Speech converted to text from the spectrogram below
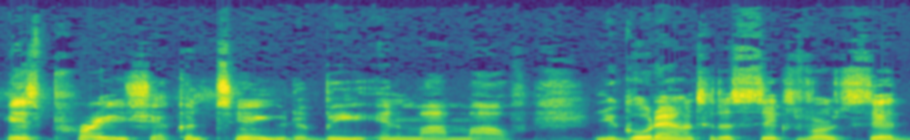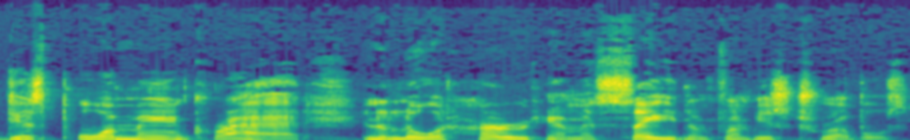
His praise shall continue to be in my mouth. You go down to the sixth verse, it said, This poor man cried, and the Lord heard him and saved him from his troubles.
